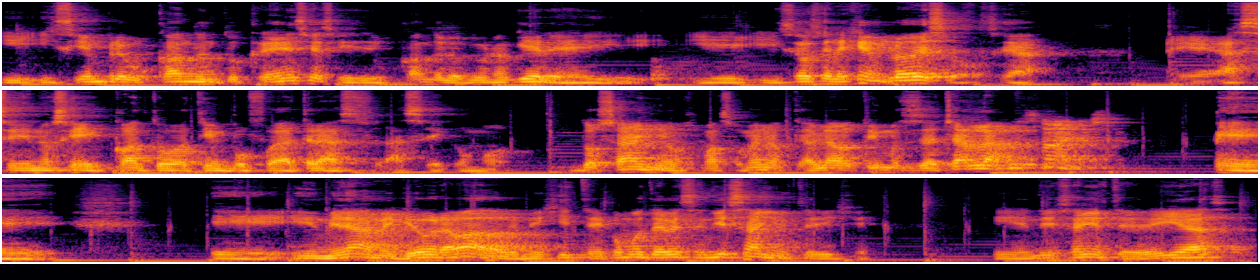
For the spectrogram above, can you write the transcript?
y, siempre buscando en tus creencias y buscando lo que uno quiere. Y, sos el ejemplo de eso. O sea, eh, hace no sé cuánto tiempo fue atrás, hace como dos años más o menos que hablamos, tuvimos esa charla. Dos años. Eh, eh, y mirá, me quedó grabado que me dijiste, ¿cómo te ves en 10 años? Te dije. Y en 10 años te veías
